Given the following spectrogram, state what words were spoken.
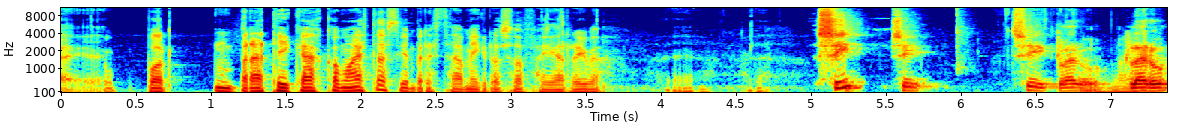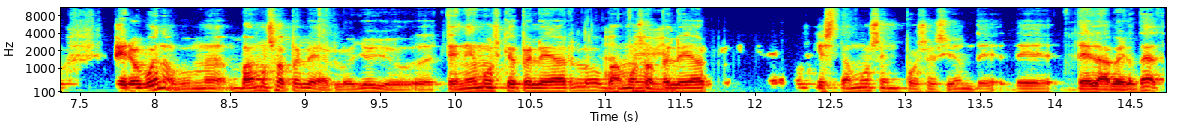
Eh, Por prácticas como estas siempre está Microsoft ahí arriba. Eh, Sí, sí, sí, claro, claro. Pero bueno, vamos a pelearlo, yo, yo. Tenemos que pelearlo, Ah, vamos a pelearlo y creemos que estamos en posesión de, de- de la verdad,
